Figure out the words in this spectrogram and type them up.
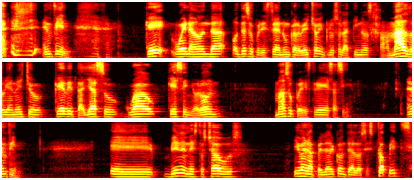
en fin. Qué buena onda. Otra superestrella nunca lo había hecho. Incluso latinos jamás lo habían hecho. Qué detallazo. Wow. Qué señorón. Más superestrellas así. En fin. Eh, vienen estos chavos. Iban a pelear contra los Stropits.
